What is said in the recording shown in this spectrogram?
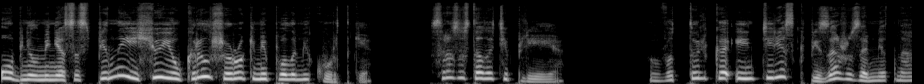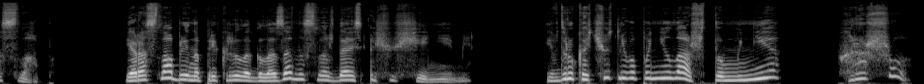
обнял меня со спины еще и укрыл широкими полами куртки. Сразу стало теплее. Вот только интерес к пейзажу заметно ослаб. Я расслабленно прикрыла глаза, наслаждаясь ощущениями и вдруг отчетливо поняла, что мне хорошо.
